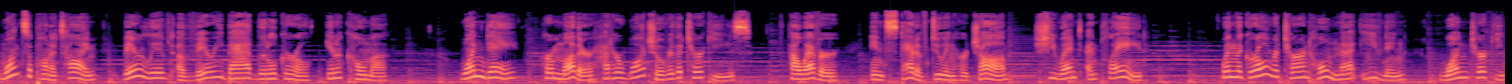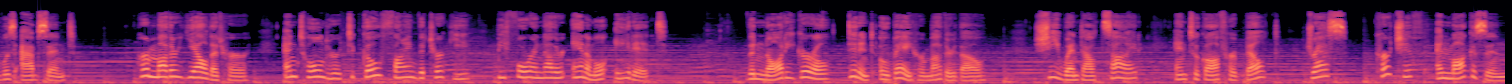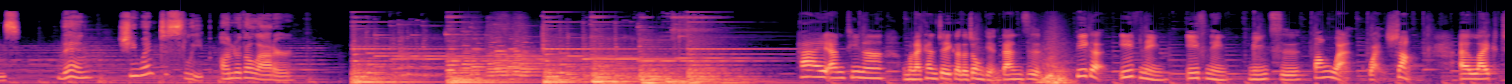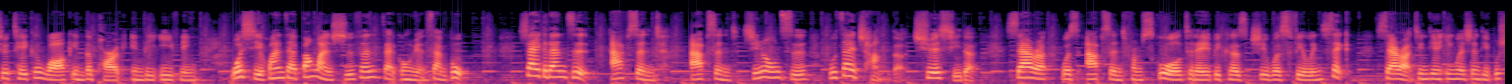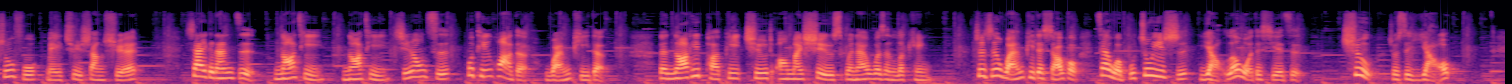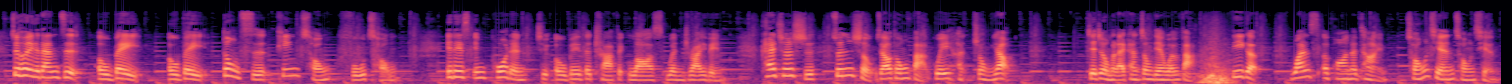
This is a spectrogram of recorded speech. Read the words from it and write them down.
Once upon a time, there lived a very bad little girl in Acoma. One day, her mother had her watch over the turkeys. However, instead of doing her job, she went and played. When the girl returned home that evening, one turkey was absent. Her mother yelled at her and told her to go find the turkey before another animal ate it. The naughty girl didn't obey her mother, though. She went outside and took off her belt, dress, kerchief, and moccasins. Then she went to sleep under the ladder. Hi, I'm Tina。我们来看这一课的重点单字。第一个，evening，evening 名词，傍晚、晚上。I like to take a walk in the park in the evening。我喜欢在傍晚时分在公园散步。下一个单字 ，absent，absent 形容词，不在场的、缺席的。Sarah was absent from school today because she was feeling sick。Sarah 今天因为身体不舒服没去上学。下一个单字 naughty naughty 形容词，不听话的、顽皮的。The naughty puppy chewed on my shoes when I wasn't looking。这只顽皮的小狗在我不注意时咬了我的鞋子。Chew 就是咬。 最后一个单字 obey obey 动词，听从、服从。It is important to obey the traffic laws when driving。开车时遵守交通法规很重要。接着我们来看重点文法。第一个，once upon a time，从前从前，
